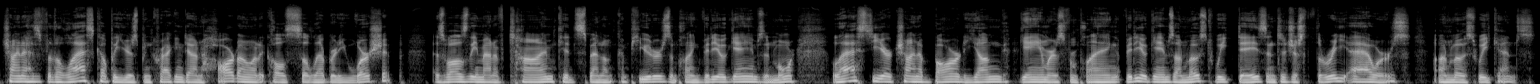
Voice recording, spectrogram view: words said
China has, for the last couple years, been cracking down hard on what it calls celebrity worship, as well as the amount of time kids spend on computers and playing video games and more. Last year, China barred young gamers from playing video games on most weekdays and to just three hours on most weekends.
